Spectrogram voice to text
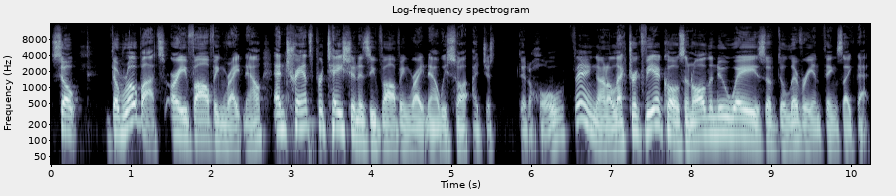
So the robots are evolving right now, and transportation is evolving right now. We saw, I just did a whole thing on electric vehicles and all the new ways of delivery and things like that.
